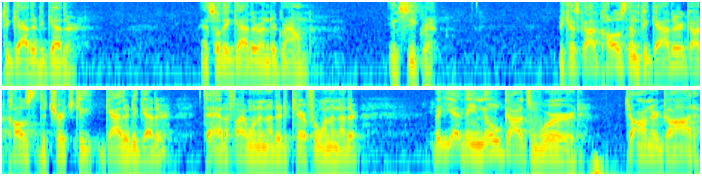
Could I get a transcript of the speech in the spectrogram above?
to gather together. And so they gather underground in secret because God calls them to gather. God calls the church to gather together, to edify one another, to care for one another. But yet they know God's word to honor God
